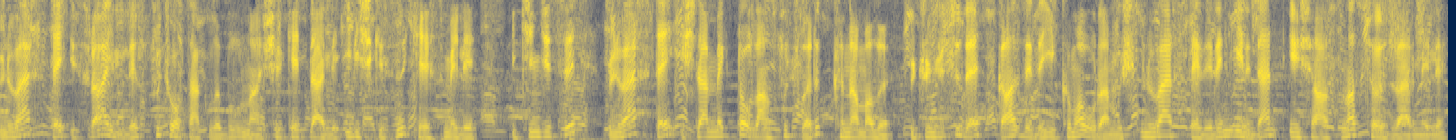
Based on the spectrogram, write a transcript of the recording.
üniversite İsrail ile suç ortaklığı bulunan şirketlerle ilişkisini kesmeli. İkincisi, üniversite işlenmekte olan suçları kınamalı. Üçüncüsü de Gazze'de yıkıma uğramış üniversitelerin yeniden inşasına söz vermeli.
